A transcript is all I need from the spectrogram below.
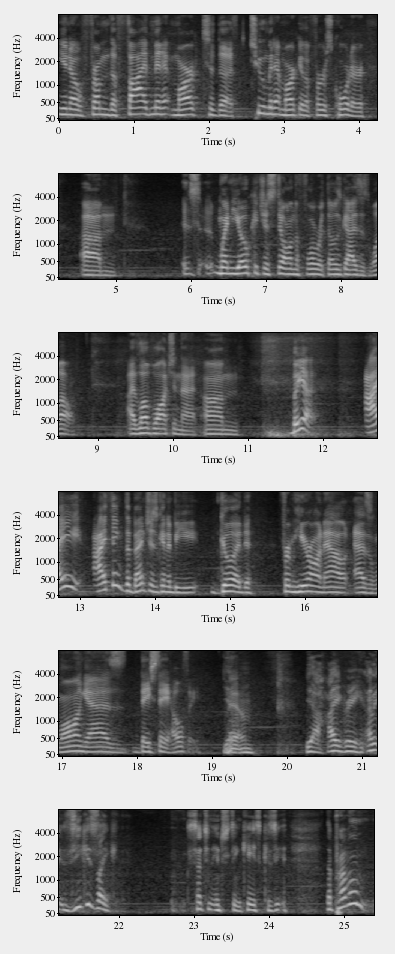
you know, from the five minute mark to the two minute mark of the first quarter, um, is when Jokic is still on the floor with those guys as well. I love watching that. Um, but yeah, I I think the bench is going to be good from here on out as long as they stay healthy. Yeah. Yeah, I agree. I mean, Zeke is like such an interesting case because the problem,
